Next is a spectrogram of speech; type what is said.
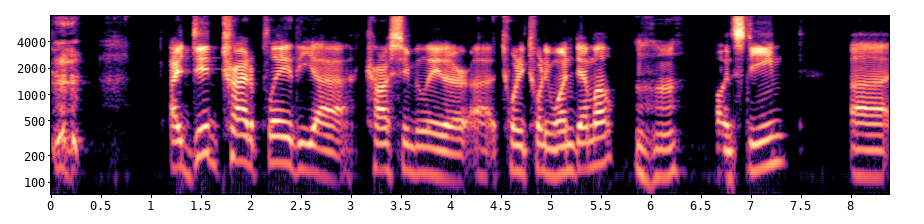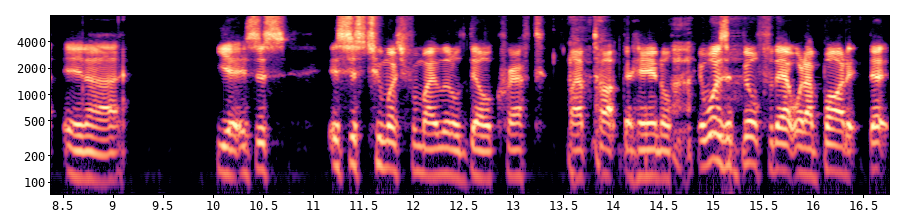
I did try to play the uh, Car Simulator uh, 2021 demo huh. on Steam. Uh, and uh, yeah, it's just it's just too much for my little Dell Craft laptop to handle. It wasn't built for that when I bought it. That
